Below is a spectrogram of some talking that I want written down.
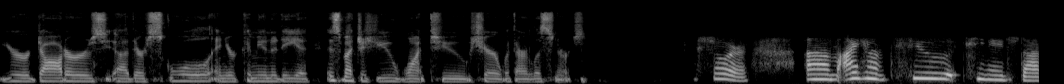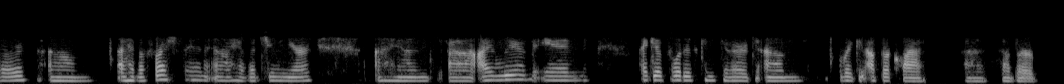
your daughters, uh, their school, and your community uh, as much as you want to share with our listeners. Sure. Um, I have two teenage daughters. Um, I have a freshman and I have a junior. And uh, I live in, I guess, what is considered um, like an upper class uh, suburb.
